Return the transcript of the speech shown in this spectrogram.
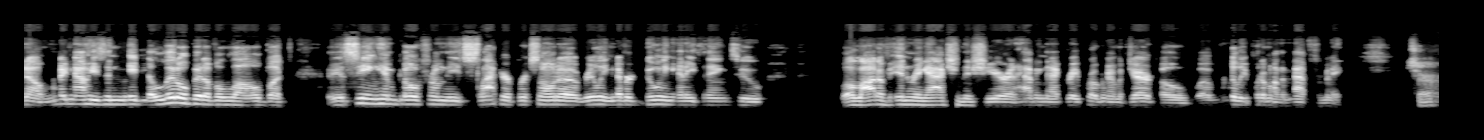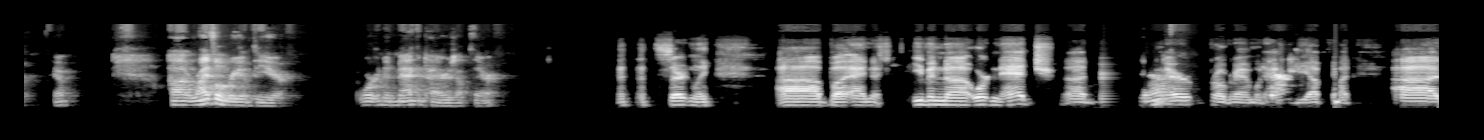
you know, right now he's in maybe a little bit of a lull, but uh, seeing him go from the slacker persona, really never doing anything, to a lot of in-ring action this year, and having that great program with Jericho uh, really put him on the map for me. Sure. Yep. Uh, rivalry of the year. Orton and McIntyre's up there. Certainly. Uh, but and even uh, Orton Edge, uh, yeah. their program would have to be up there. But uh,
